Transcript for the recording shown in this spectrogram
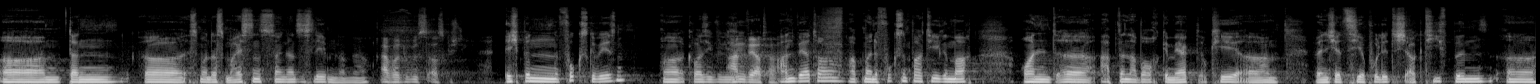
ähm, dann äh, ist man das meistens sein ganzes Leben lang. Ja. Aber du bist ausgestiegen. Ich bin Fuchs gewesen, äh, quasi wie Anwärter. Anwärter, habe meine Fuchsenpartie gemacht und äh, habe dann aber auch gemerkt, okay, äh, wenn ich jetzt hier politisch aktiv bin, äh,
